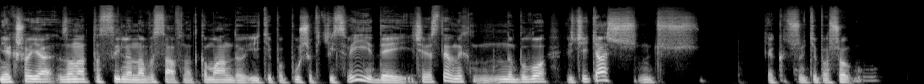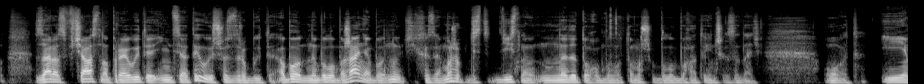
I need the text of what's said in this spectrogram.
якщо я занадто сильно нависав над командою і, типу, пушив ті свої ідеї, і через те в них не було відчуття, що, як, що, типу, що зараз вчасно проявити ініціативу і щось зробити. Або не було бажання, або ну, хз, може б дійсно не до того було, тому що було багато інших задач. От. І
